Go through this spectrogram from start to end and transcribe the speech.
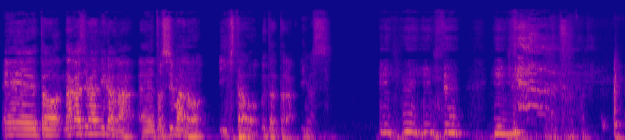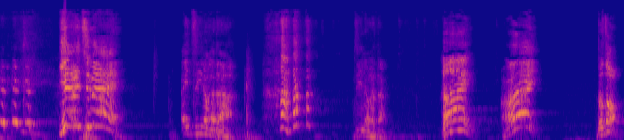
えーと、中島美嘉が、えーと、島の生きたを歌ったら言います。やるつめはい、次の方。次の方。はいはーいどうぞ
